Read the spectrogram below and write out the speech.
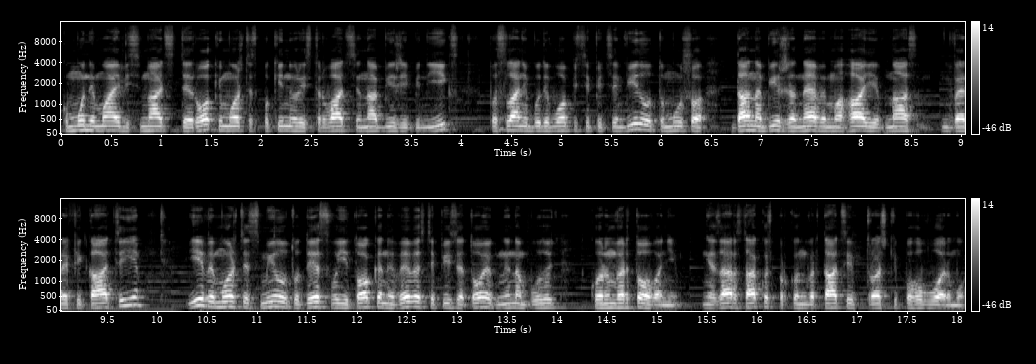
кому немає 18 років, можете спокійно реєструватися на біржі BingX. Посилання буде в описі під цим відео, тому що дана біржа не вимагає в нас верифікації, і ви можете сміло туди свої токени вивести після того, як вони нам будуть конвертовані. І зараз також про конвертацію трошки поговоримо.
